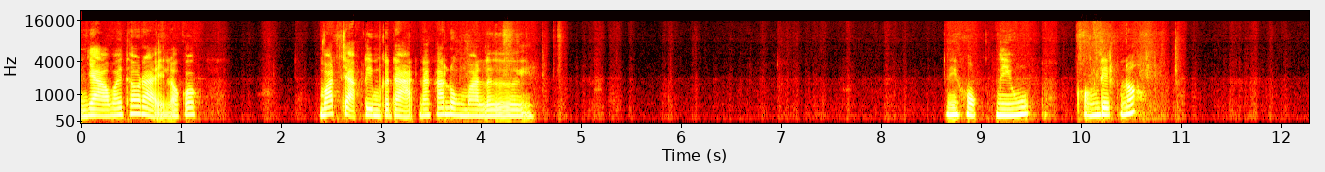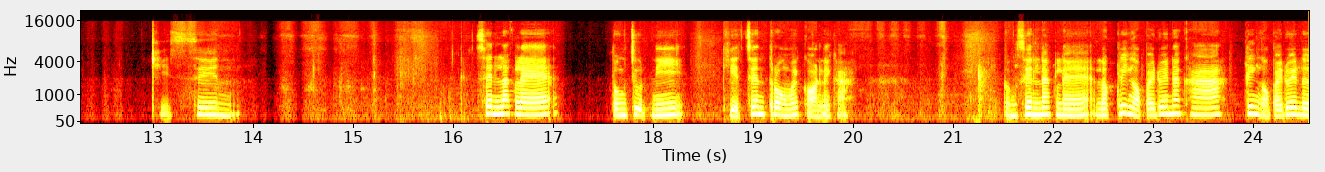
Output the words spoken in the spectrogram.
นยาวไว้เท่าไหร่เราก็วัดจากริมกระดาษนะคะลงมาเลย นี่หกนิ้วของเด็กเนาะขีดเส้น เส้นลักแร้ตรงจุดนี้ขีดเส้นตรงไว้ก่อนเลยค่ะ ตรงเส้นลักแร้เรากลิ้งออกไปด้วยนะคะ กลิ้งออกไปด้วยเล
